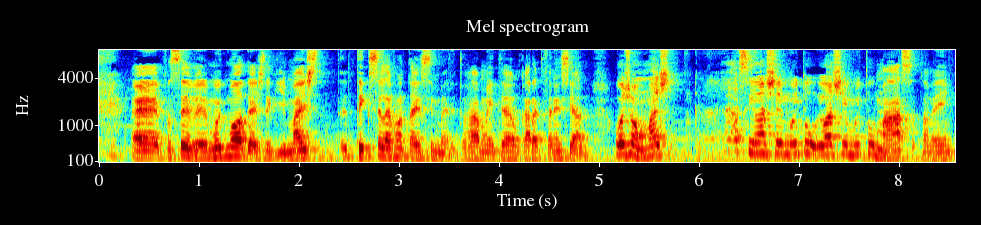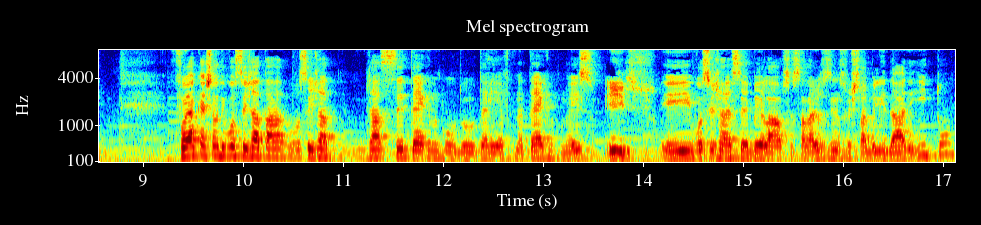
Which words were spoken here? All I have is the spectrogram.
é, você vê, muito modesto aqui, mas tem que se levantar esse mérito. Realmente é um cara diferenciado. Ô João, mas assim eu achei muito, eu achei muito massa também foi a questão de você já tá, você já já ser técnico do TRF, né? Técnico, não é isso? Isso. E você já receber lá o seu saláriozinho, sua estabilidade. E tu,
